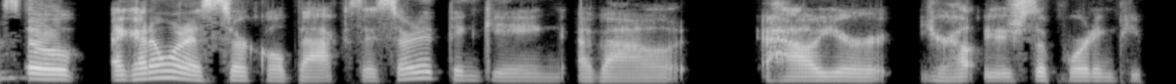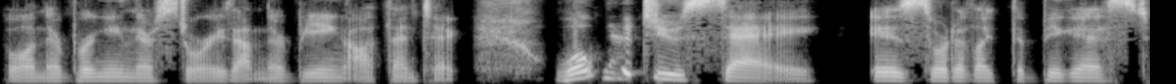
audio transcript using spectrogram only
So I kind of want to circle back because I started thinking about how you're you're you're supporting people and they're bringing their stories out and they're being authentic. What yeah. would you say is sort of like the biggest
